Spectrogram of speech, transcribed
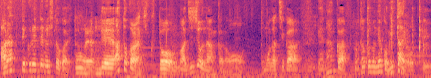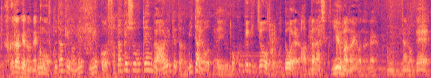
洗ってくれてる人がいた、うん。で後から聞くと、まあ、次女なんかの友達が「えなんかお宅の猫見たよ」っていう。あ福田家の猫、うん福田家の、ね、猫佐竹商店街歩いてたの見たよっていう目撃情報もどうやらあったらしくて、ユーマのようなね。うん。なので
